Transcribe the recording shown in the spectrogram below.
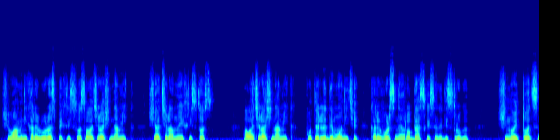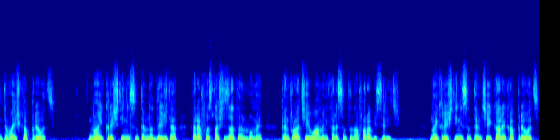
și oamenii care îl urăsc pe Hristos au același inamic și acela nu e Hristos. Au același inamic, puterile demonice care vor să ne înrobească și să ne distrugă. Și noi toți suntem aici ca preoți. Noi, creștinii, suntem nădejdea care a fost așezată în lume pentru acei oameni care sunt în afara bisericii. Noi creștinii suntem cei care, ca preoți,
